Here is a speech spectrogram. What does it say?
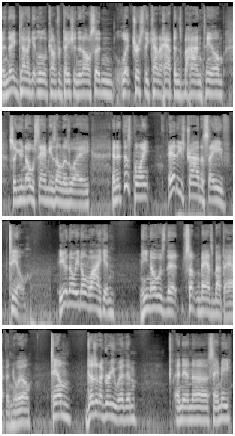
and they kind of get in a little confrontation. Then all of a sudden, electricity kind of happens behind Tim, so you know Sammy's on his way. And at this point, Eddie's trying to save Tim, even though he don't like him. He knows that something bad's about to happen. Well, Tim doesn't agree with him, and then uh, Sammy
